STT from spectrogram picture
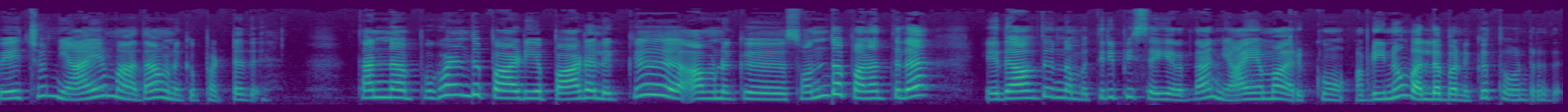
பேச்சும் நியாயமாக தான் அவனுக்கு பட்டது. தன்னை புகழ்ந்து பாடிய பாடலுக்கு அவனுக்கு சொந்த பணத்தில் ஏதாவது நம்ம திருப்பி செய்கிறது தான் நியாயமாக இருக்கும் அப்படின்னும் வல்லபனுக்கு தோன்றுறது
